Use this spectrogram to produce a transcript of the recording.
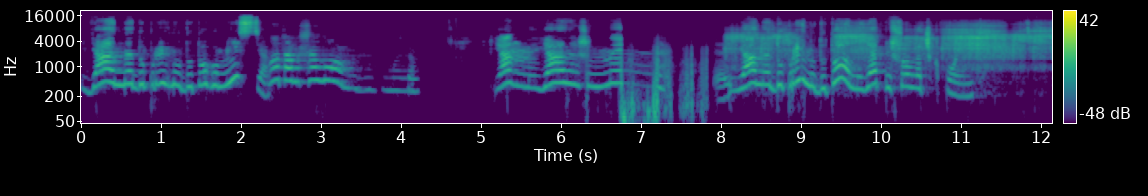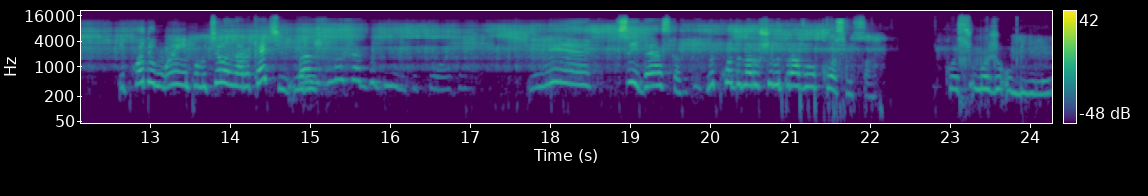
Я не допригнув до того місця. Ну там шелом візьми. Я, я ж не. Я не допригнув до того, але я пішов на чекпоінт. І походу ми полетіли на ракеті і. Ми ці, де я скажу, ми походу нарушили правила космоса. Когось може убили.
